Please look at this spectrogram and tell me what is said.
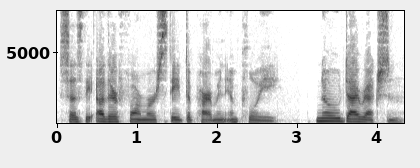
says the other former State Department employee. No direction,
